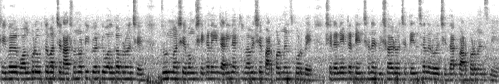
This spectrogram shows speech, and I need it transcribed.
সেইভাবে বল করে উঠতে পারছে না। আসন্ন টি টোয়েন্টি ওয়ার্ল্ড কাপ রয়েছে জুন মাসে এবং সেখানে জানি না কীভাবে সে পারফরমেন্স করবে। সেটা নিয়ে একটা টেনশনের বিষয় রয়েছে টেনশনে রয়েছে তার পারফরমেন্স নিয়ে।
